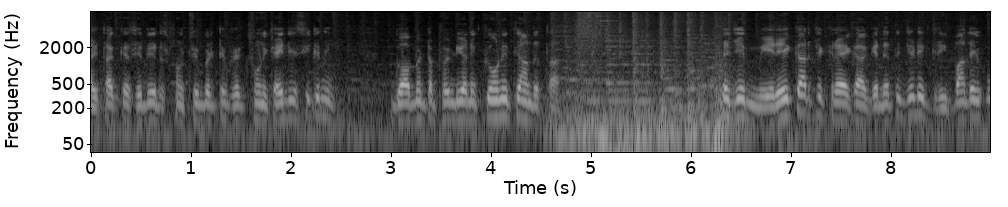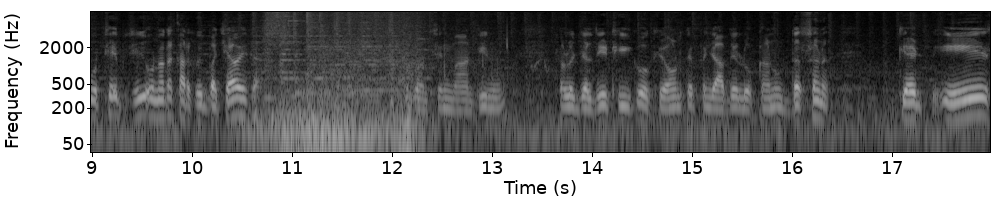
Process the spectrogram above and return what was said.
ਅੱਜ ਤੱਕ ਕਿਸੇ ਦੀ ਰਿਸਪੌਂਸਿਬਿਲਟੀ ਫਿਕਸ ਹੋਣੀ ਚਾਹੀਦੀ ਸੀ ਕਿ ਨਹੀਂ? ਗਵਰਨਮੈਂਟ ਆਫ ਇੰਡੀਆ ਨੇ ਕਿਉਂ ਨਹੀਂ ਧਿਆਨ ਦਿੱਤਾ? ਤੇ ਜੇ ਮੇਰੇ ਘਰ ਚ ਕਰੈਕ ਆ ਗਏ ਨੇ ਤੇ ਜਿਹੜੇ ਗਰੀਬਾਂ ਦੇ ਉੱਥੇ ਸੀ ਉਹਨਾਂ ਦਾ ਘਰ ਕੋਈ ਬਚਿਆ ਹੋਏਗਾ? ਭਗਵੰਤ ਸਿੰਘ ਮਾਨ ਜੀ ਨੂੰ ਚਲੋ ਜਲਦੀ ਠੀਕ ਹੋ ਕੇ ਆਉਣ ਤੇ ਪੰਜਾਬ ਦੇ ਲੋਕਾਂ ਨੂੰ ਦੱਸਣ ਕਿ ਇਸ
